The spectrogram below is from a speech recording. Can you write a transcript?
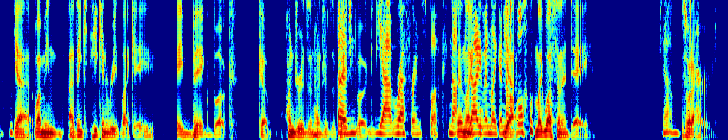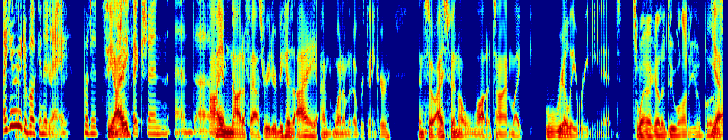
yeah, well, I mean, I think he can read like a a big book, like a hundreds and hundreds of page A- book, yeah, reference book, not like, not even like a yeah, novel. like less than a day. Yeah. that's what I heard. I can read a book in a day, but it's See, usually I- fiction and uh, I am not a fast reader because I I'm one I'm an overthinker, and so I spend a lot of time like really reading it. That's why I got to do audiobooks. yeah,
